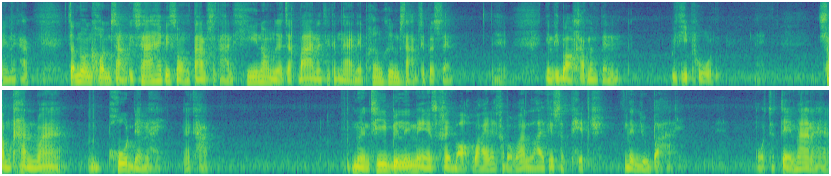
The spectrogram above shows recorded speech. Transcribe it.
นี่นะครับจำนวนคนสั่งพิซซ่าให้ไปส่งตามสถานที่นอกเหนือจากบ้านในที่ทำงานเนี่ยเพิ่มขึ้น 30%นะอย่างที่บอกครับมันเป็นวิธีพูดสำคัญว่าพูดยังไงนะครับ เหมือนที่บิลลี่เมย์เคยบอกไว้นะครับบอกว่า life is a pitch then you buy โอ้ชัดเจนมากนะฮะ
